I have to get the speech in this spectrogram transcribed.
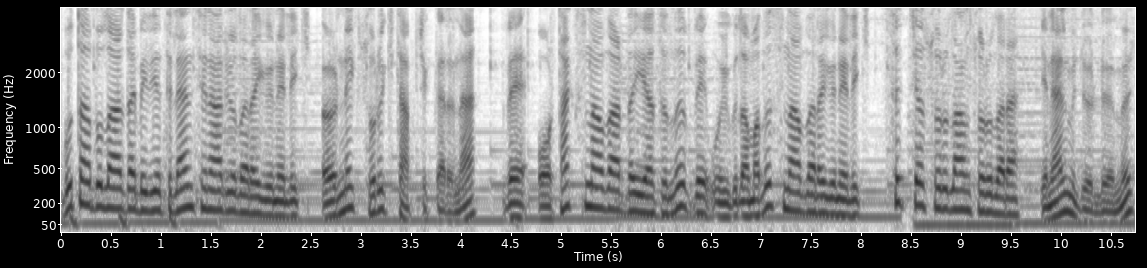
bu tablolarda belirtilen senaryolara yönelik örnek soru kitapçıklarına ve ortak sınavlarda yazılı ve uygulamalı sınavlara yönelik sıkça sorulan sorulara Genel Müdürlüğümüz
